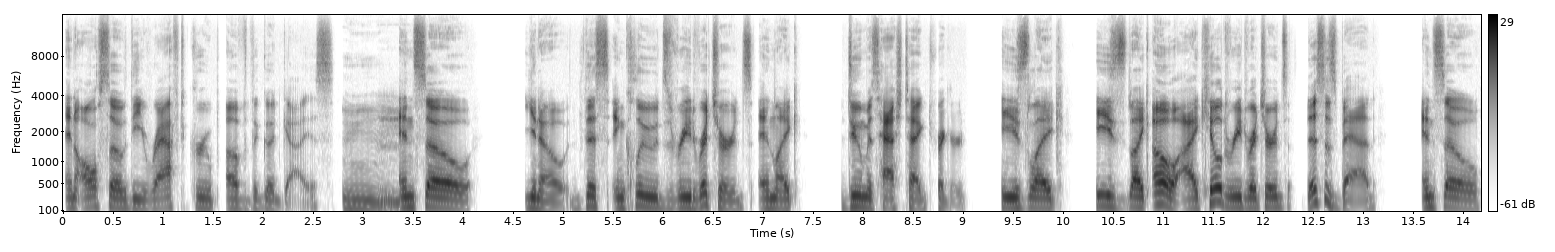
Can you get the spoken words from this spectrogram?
and also the raft group of the good guys. Mm. And so, you know, this includes Reed Richards and like Doom is hashtag triggered. He's like, he's like, oh, I killed Reed Richards. This is bad. And so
